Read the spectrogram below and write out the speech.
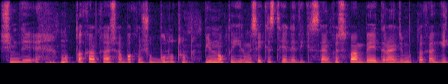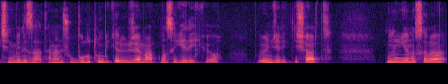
Şimdi mutlaka arkadaşlar bakın şu bulutun 1.28 TL'deki Senkospan B direnci mutlaka geçilmeli zaten. Hani şu bulutun bir kere üzerine atması gerekiyor. Bu öncelikli şart. Bunun yanı sıra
